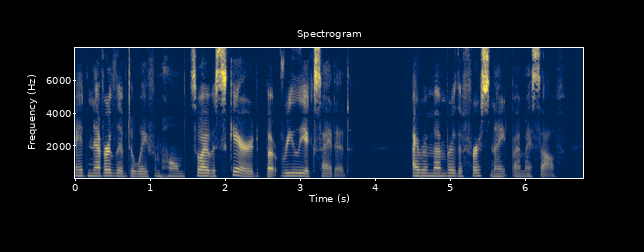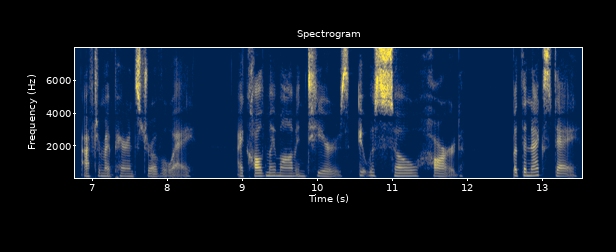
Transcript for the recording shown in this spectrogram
I had never lived away from home, so I was scared but really excited. I remember the first night by myself after my parents drove away. I called my mom in tears. It was so hard. But the next day,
